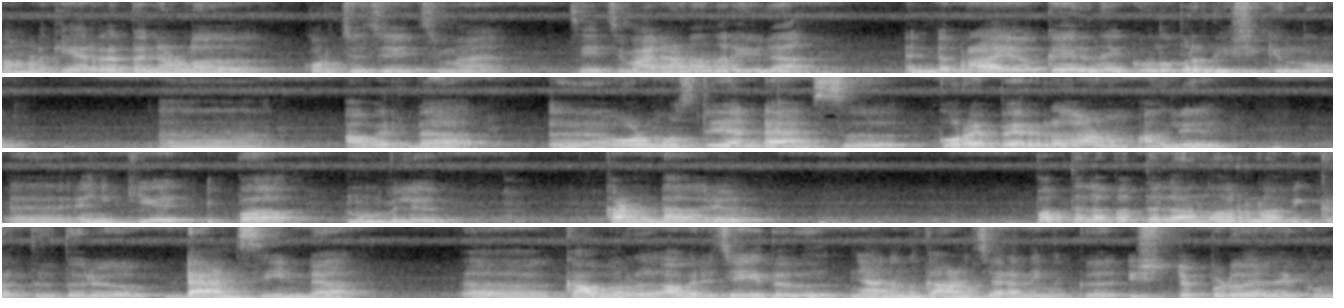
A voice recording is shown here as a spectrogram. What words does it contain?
നമ്മുടെ കേരളത്തിൽ തന്നെയുള്ള കുറച്ച് ചേച്ചിമാർ ചേച്ചിമാരാണെന്നറിയില്ല. എന്റെ പ്രായമൊക്കെ ആയിരുന്നേക്കുമെന്ന് പ്രതീക്ഷിക്കുന്നു. അവരുടെ ഓൾമോസ്റ്റ് ഞാൻ ഡാൻസ് കുറേ പേരുടെ കാണും. അതിൽ എനിക്ക് ഇപ്പം മുമ്പിൽ കണ്ട ഒരു പത്തല പത്തല എന്ന് പറഞ്ഞ വിക്രത്തിലത്തെ ഒരു ഡാൻസിന്റെ കവർ അവർ ചെയ്തത് ഞാനൊന്ന് കാണിച്ചു തരാം. നിങ്ങൾക്ക് ഇഷ്ടപ്പെടുമായിരുന്നേക്കും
